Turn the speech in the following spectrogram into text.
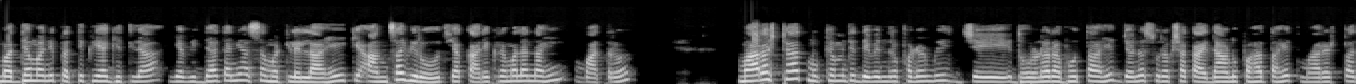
माध्यमांनी प्रतिक्रिया घेतल्या. या विद्यार्थ्यांनी असं म्हटलेलं आहे की आमचा विरोध या कार्यक्रमाला नाही मात्र महाराष्ट्रात मुख्यमंत्री देवेंद्र फडणवीस जे धोरणं राबवत आहेत जनसुरक्षा कायदा आणू पाहत आहेत महाराष्ट्रात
